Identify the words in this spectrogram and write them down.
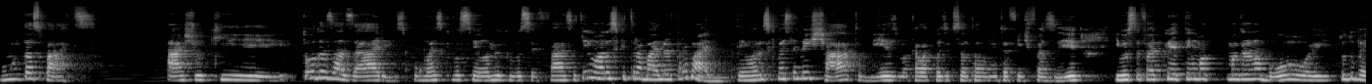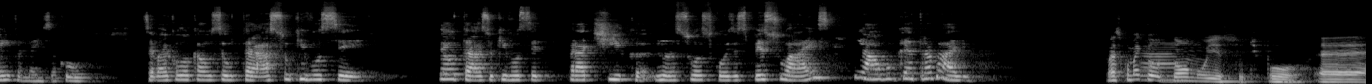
muitas partes. Acho que todas as áreas, por mais que você ame o que você faça, tem horas que trabalho é trabalho. Tem horas que vai ser meio chato mesmo, aquela coisa que você não estava muito afim de fazer. E você faz porque tem uma, uma grana boa e tudo bem também, sacou? Você vai colocar o seu traço que você. Seu traço que você pratica nas suas coisas pessoais em algo que é trabalho. Mas como é que ah. eu tomo isso? Tipo, é,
